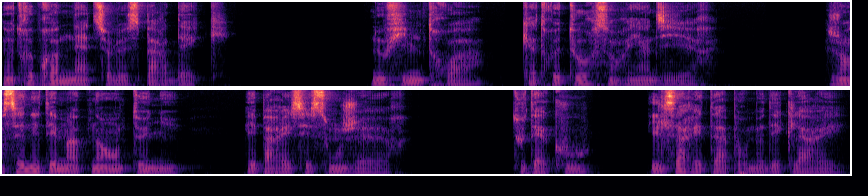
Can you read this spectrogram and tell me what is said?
notre promenade sur le Spardeck, Nous fîmes trois, quatre tours sans rien dire. Janssen était maintenant en tenue et paraissait songeur. Tout à coup, il s'arrêta pour me déclarer.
